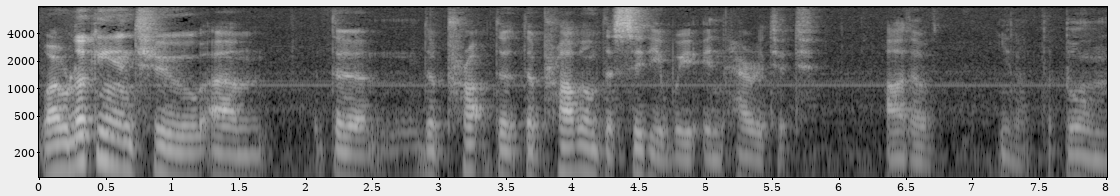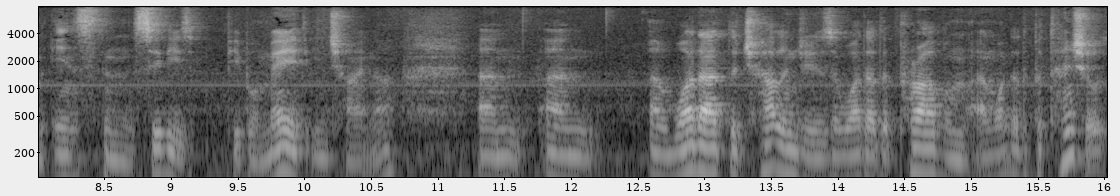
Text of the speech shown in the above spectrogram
We're looking into um, the the, pro- the the problem of the city we inherited out of you know the boom instant cities people made in China, um, um, and what are the challenges and what are the problem and what are the potentials?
